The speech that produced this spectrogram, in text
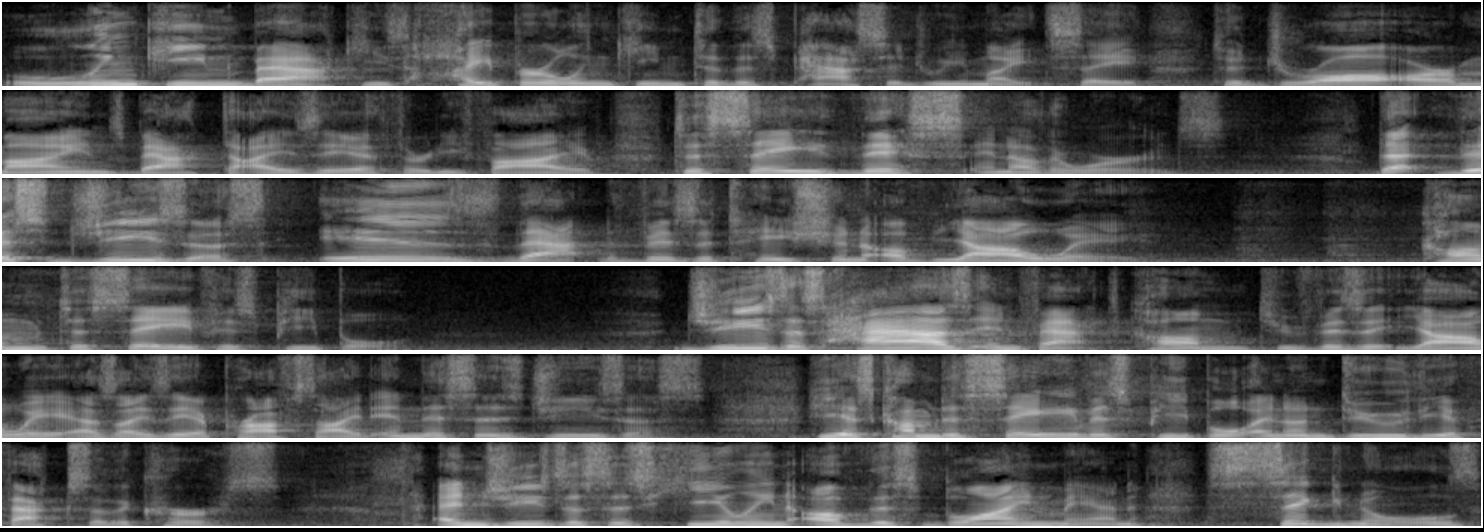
linking back, he's hyperlinking to this passage, we might say, to draw our minds back to Isaiah 35, to say this, in other words, that this Jesus is that visitation of Yahweh come to save his people. Jesus has, in fact, come to visit Yahweh, as Isaiah prophesied, and this is Jesus. He has come to save his people and undo the effects of the curse. And Jesus' healing of this blind man signals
